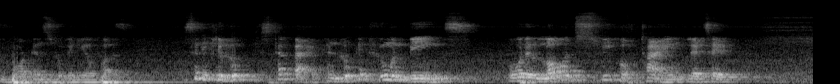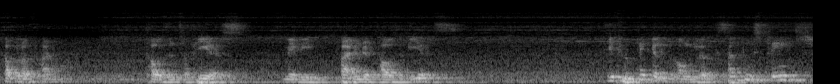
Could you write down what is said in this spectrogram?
importance to many of us. So if you look, step back and look at human beings over a large sweep of time, let's say a couple of thousands of years, maybe 500,000 years, if you take a long look, something strange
